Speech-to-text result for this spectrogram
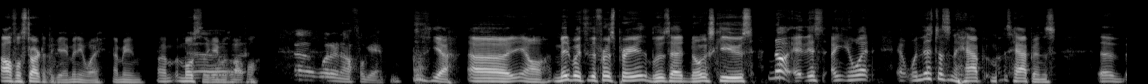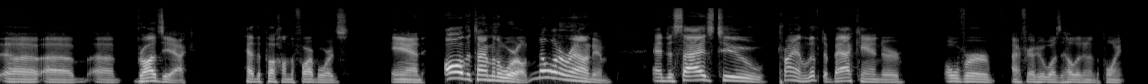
Awful start to the game anyway. I mean, um, most of the game was Uh, awful. Uh, what an awful game! yeah. Uh, you know, midway through the first period, the Blues had no excuse. No, eh, this. uh, You know what? When this doesn't happen, when this happens, uh, uh, uh, uh, Brodziak had the puck on the far boards, and all the time in the world, no one around him, and decides to try and lift a backhander over. I forget who it was that held it into the point,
